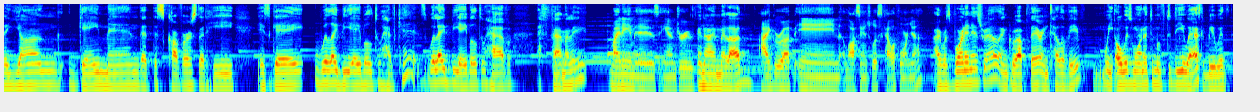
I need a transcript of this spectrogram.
a young gay man that discovers that he is gay, will I be able to have kids? Will I be able to have a family? My name is Andrew. And I'm Elad. I grew up in Los Angeles, California. I was born in Israel and grew up there in Tel Aviv. We always wanted to move to the US to be with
